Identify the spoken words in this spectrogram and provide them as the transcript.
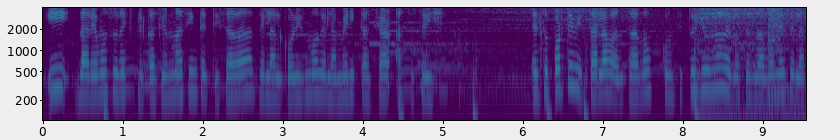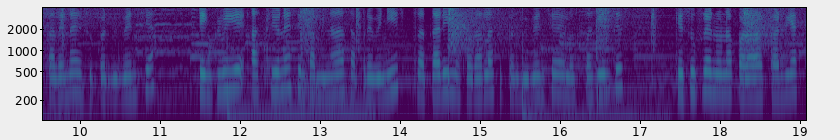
y daremos una explicación más sintetizada del algoritmo de la American Heart Association. El soporte vital avanzado constituye uno de los eslabones de la cadena de supervivencia que incluye acciones encaminadas a prevenir, tratar y mejorar la supervivencia de los pacientes que sufren una parada cardíaca.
